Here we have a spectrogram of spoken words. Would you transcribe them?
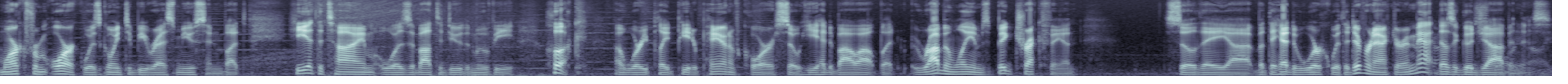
Mork from Ork was going to be Rasmussen, but he at the time was about to do the movie Hook, uh, where he played Peter Pan, of course, so he had to bow out. But Robin Williams, big Trek fan, so they, uh, but they had to work with a different actor, and Matt does a good job in this.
